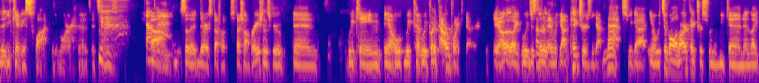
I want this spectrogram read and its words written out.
That you can't be a SWAT anymore. It's, it's Sounds um, bad. so that they're a special special operations group, and we came. You know, we cut, we put a PowerPoint together. You know, like we just Okay. literally, and we got pictures, we got maps, we got you know, we took all of our pictures from the weekend, and like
